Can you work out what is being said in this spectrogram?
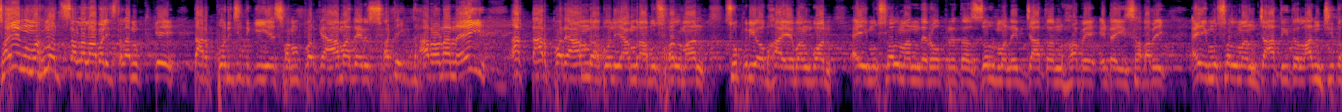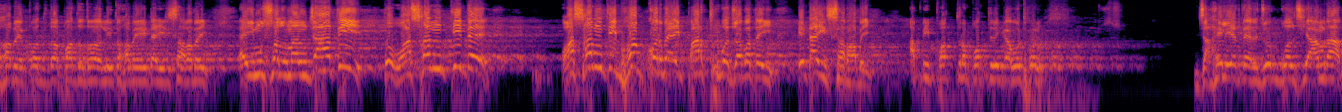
স্বয়ং মোহাম্মদ সাল্লাহ আলি ইসলামকে তার পরিচিতি কি? এ সম্পর্কে আমাদের সঠিক ধারণা নেই, আর তারপরে আমরা বলি, আমরা মুসলমান। সুপ্রিয় ভাই এবং বোন এই মুসলমানদের ওপরে তো জুলম নির্যাতন হবে, এটাই স্বাভাবিক। এই মুসলমান জাতি তো লাঞ্ছিত হবে, পদ, পদদলিত হবে, এটাই স্বাভাবিক। এই মুসলমান জাতি তো অশান্তিতে, অশান্তি ভোগ করবে এই পার্থিব জগতেই, এটাই স্বাভাবিক। আপনি পত্র পত্রিকা উঠুন জাহিলিয়াতের যুগ বলছি আমরা,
